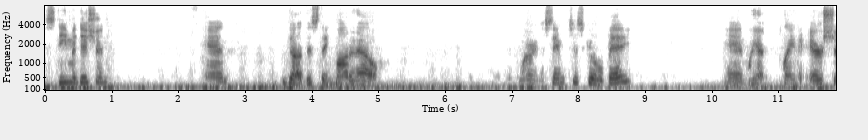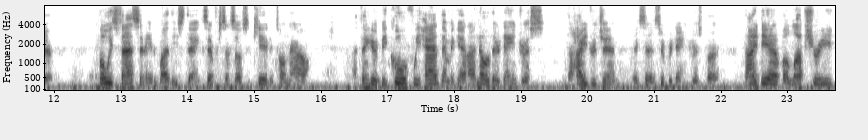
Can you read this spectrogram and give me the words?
Steam Edition and we got this thing modded out. We're in the San Francisco Bay and we are playing an airship. I'm always fascinated by these things ever since I was a kid until now. I think it would be cool if we had them again. I know they're dangerous. The hydrogen, they said it's super dangerous, but the idea of a luxury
